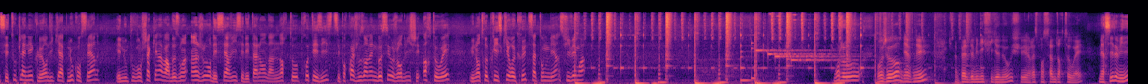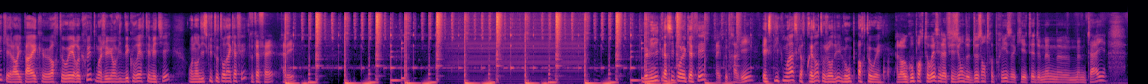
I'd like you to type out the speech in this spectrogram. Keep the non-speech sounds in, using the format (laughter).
C'est toute l'année que le handicap nous concerne et nous pouvons chacun avoir besoin un jour des services et des talents d'un orthoprothésiste. C'est pourquoi je vous emmène bosser aujourd'hui chez Orthoway, une entreprise qui recrute, ça tombe bien, suivez-moi Bonjour Bonjour, bienvenue. Je m'appelle Dominique Fillonneau, je suis responsable d'Orthoway. Merci Dominique. Alors il paraît que Orthoway recrute, moi j'ai eu envie de découvrir tes métiers. On en discute autour d'un café? Tout à fait, allez. Dominique, merci pour le café. Bah, écoute, ravi. Explique-moi ce que représente aujourd'hui le groupe Orthoway. Alors le groupe Orthoway, c'est la fusion de deux entreprises qui étaient de même, euh, même taille.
